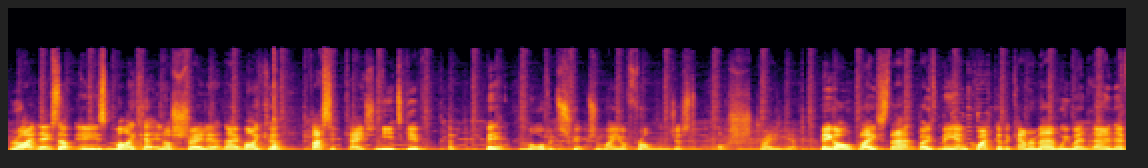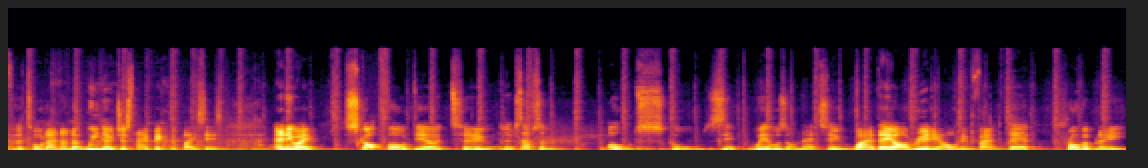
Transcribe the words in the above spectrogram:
Right, next up is Micah in Australia. Now, Micah, classic case. You need to give a bit more of a description where you're from than just Australia. Big old place that. Both me and Quacker, the cameraman, we went down there for the tour down under. We know just how big the place is. Anyway, Scott Foil Di2. It looks to have some old school Zipp wheels on there too. Wow, they are really old. In fact, they're probably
